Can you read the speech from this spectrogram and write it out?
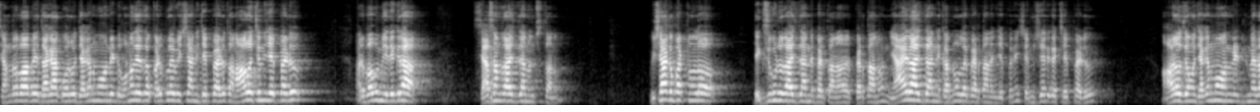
చంద్రబాబే దగాకోరు జగన్మోహన్ రెడ్డి ఉన్నదేదో కడుపులో విషయాన్ని చెప్పాడు తన ఆలోచన చెప్పాడు. అరే బాబు మీ దగ్గర శాసన రాజధాని ఉంచుతాను. విశాఖపట్నంలో ఎగ్జిక్యూటివ్ రాజధానిని పెడతాను పెడతాను న్యాయ రాజధానిని కర్నూలులో పెడతానని చెప్పని శంషేర్గా చెప్పాడు. ఆ రోజేమో జగన్మోహన్ రెడ్డి మీద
